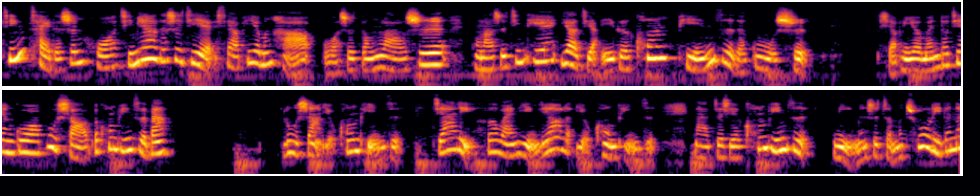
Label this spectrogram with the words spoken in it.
精彩的生活，奇妙的世界，小朋友们好，我是董老师。董老师今天要讲一个空瓶子的故事。小朋友们都见过不少的空瓶子吧？路上有空瓶子，家里喝完饮料了有空瓶子。那这些空瓶子，你们是怎么处理的呢？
